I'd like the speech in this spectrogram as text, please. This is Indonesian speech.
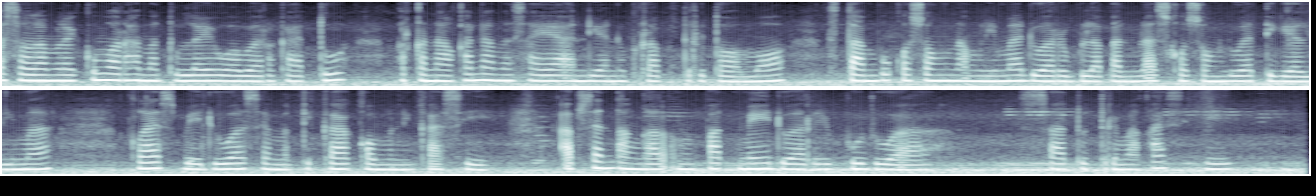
Assalamualaikum warahmatullahi wabarakatuh. Perkenalkan nama saya Andi Anugrah Putri Tomo, Stambu 065 2018 0235, kelas B2 Semetika Komunikasi. Absen tanggal 4 Mei 2021. Terima kasih.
